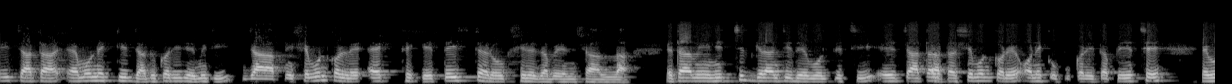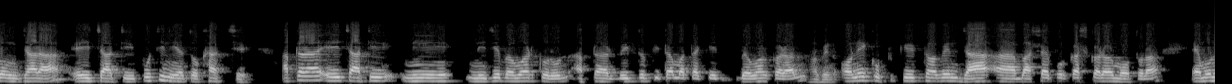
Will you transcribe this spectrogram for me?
এই চাটা এমন একটি জাদুকরী রেমেডি যা আপনি সেবন করলে এক থেকে তেইশটা রোগ সেরে যাবে ইনশাআল্লাহ। এটা আমি নিশ্চিত গ্যারান্টি দিয়ে বলতেছি এই চাটা টা সেবন করে অনেক উপকারিতা পেয়েছে এবং যারা এই চাটি প্রতিনিয়ত খাচ্ছে। আপনারা এই চাটি নিয়ে নিজে ব্যবহার করুন। আপনার বৃদ্ধ পিতা মাতাকে ব্যবহার করান। হবেন। অনেক উপকৃত হবেন যা বাসায় প্রকাশ করার মতো না। এমন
